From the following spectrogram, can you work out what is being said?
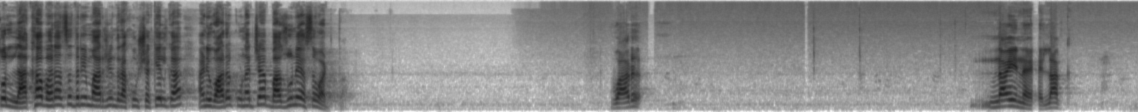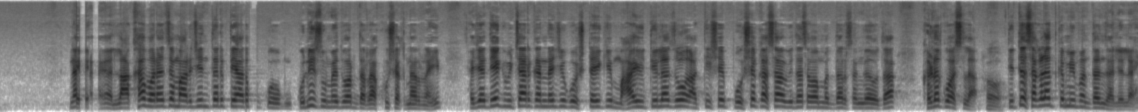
तो लाखाभराचं तरी मार्जिन राखू शकेल का? आणि वारं कुणाच्या बाजूने असं वाटतं? वार नाही नाही लाख. नाही लाखाभराचं मार्जिन तर ते आता को- कोणीच उमेदवार राखू शकणार नाही. ह्याच्यात एक विचार करण्याची गोष्ट आहे की महायुतीला जो अतिशय पोषक असा विधानसभा मतदारसंघ होता खडकवासला हो. तिथं सगळ्यात कमी मतदान झालेलं आहे.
